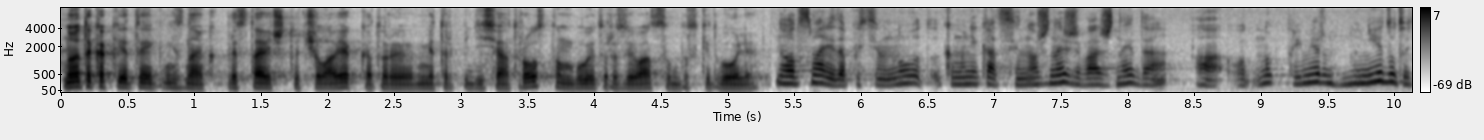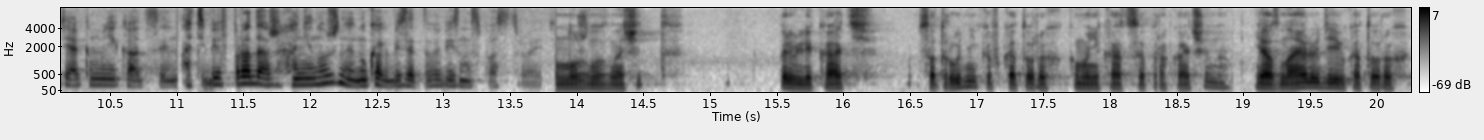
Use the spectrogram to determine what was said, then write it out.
Но это как, это, не знаю, как представить, что человек, который метр пятьдесят ростом, будет развиваться в баскетболе. Ну вот смотри, допустим, ну вот коммуникации нужны же, важны, да? А вот, ну, к примеру, ну не идут у тебя коммуникации, а тебе в продажах они нужны, ну как без этого бизнес построить? Нужно, значит, привлекать сотрудников, у которых коммуникация прокачана. Я знаю людей, у которых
